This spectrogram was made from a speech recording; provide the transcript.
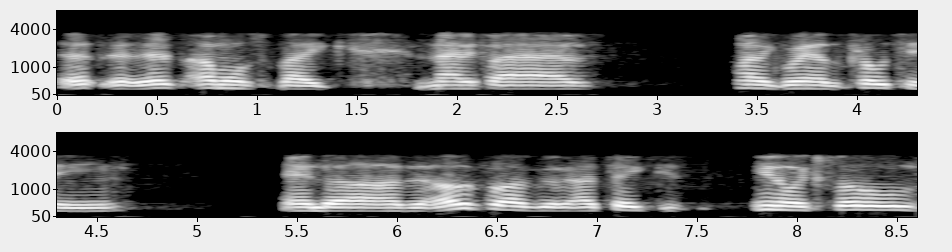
that, that's almost like 95, 100 grams of protein. And uh, the other product that I take is, you know, Explode,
